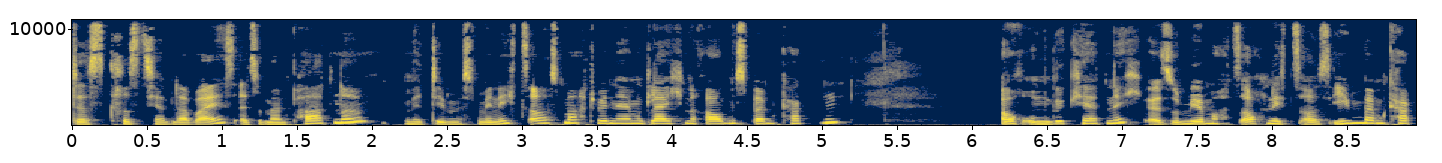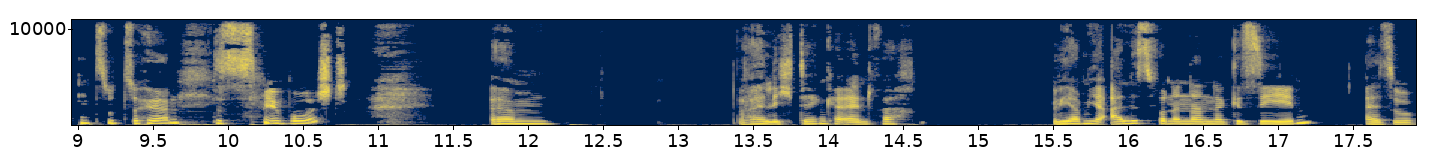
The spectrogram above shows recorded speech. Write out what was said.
dass Christian dabei ist, also mein Partner, mit dem es mir nichts ausmacht, wenn er im gleichen Raum ist beim Kacken. Auch umgekehrt nicht. Also mir macht es auch nichts aus, ihm beim Kacken zuzuhören. Das ist mir wurscht. Ähm, weil ich denke einfach, wir haben ja alles voneinander gesehen. Also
